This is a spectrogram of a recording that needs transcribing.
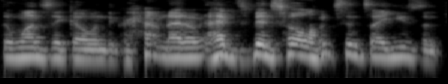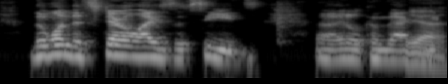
the ones that go in the ground. I don't. It's been so long since I used them. The one that sterilizes the seeds, uh, it'll come back. Yeah.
